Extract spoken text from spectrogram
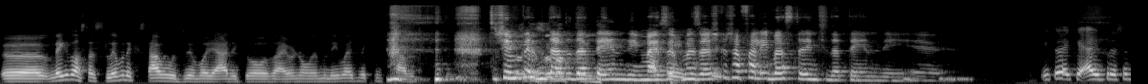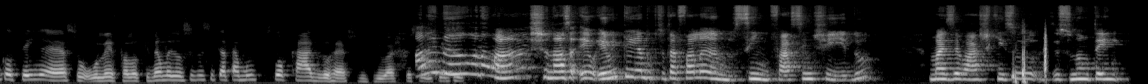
Uh, é que nós tá? Você lembra é que estava o desmemoriado aqui, o Alzheimer? Não lembro nem mais onde é que a gente estava. Tu tinha me perguntado da Tandy. Tandy, mas, Tandy, mas eu acho que eu já falei bastante da Tandy. É, então é que a impressão que eu tenho é essa. O Lê falou que não, mas eu sinto assim que ela tá muito deslocada do resto do trio. Acho que assim, Ah, não, eu não acho. Nossa, eu, eu entendo o que tu tá falando. Sim, faz sentido. Mas eu acho que isso, isso não tem.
